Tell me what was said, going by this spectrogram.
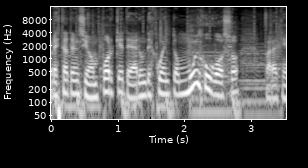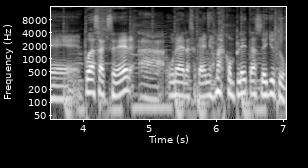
presta atención porque te daré un descuento muy jugoso para que puedas acceder a una de las academias más completas de YouTube,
